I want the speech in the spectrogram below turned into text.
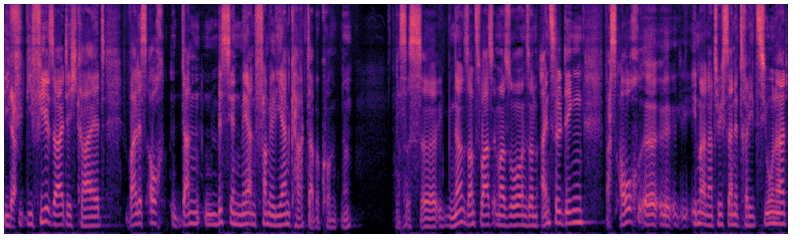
die, ja. die Vielseitigkeit, weil es auch dann ein bisschen mehr einen familiären Charakter bekommt, ne? Das ist, äh, ne, sonst war es immer so, so ein Einzelding, was auch äh, immer natürlich seine Tradition hat.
